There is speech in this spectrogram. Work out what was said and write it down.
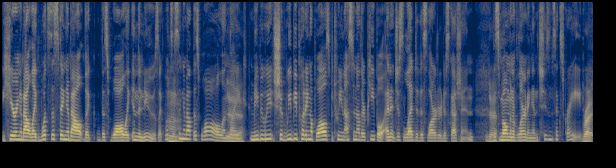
hearing about like what's this thing about like this wall like in the news, like what's this thing about this wall, and Mm. Yeah, like maybe we should we be putting up walls between us and other people, and it just led to this larger discussion, Yeah. this moment of learning. And she's in sixth grade, Right.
